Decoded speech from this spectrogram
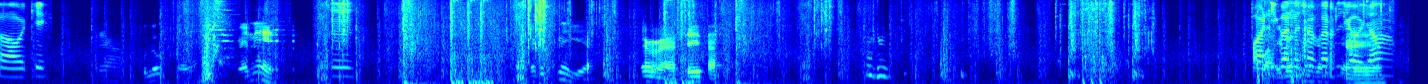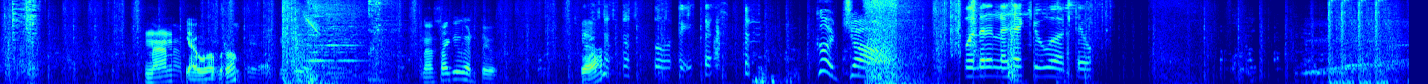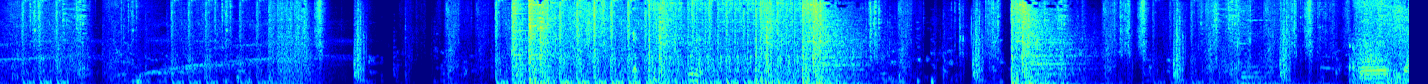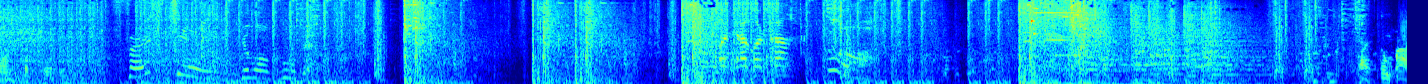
हाँ विकी अरे हाँ बोलो मैंने। कुछ किया? अरे वैसे ही था। पानी का नशा कर लिया क्या? ना ना। क्या हुआ ब्रो नशा क्यों करते हो? क्या? Good job. बोल नशा क्यों करते हो।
